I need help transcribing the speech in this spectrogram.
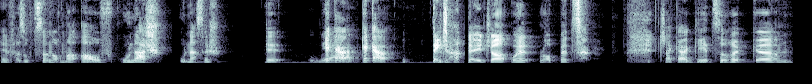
Daniel versucht es dann nochmal auf Unasch. Unassisch? Äh, Gekka, Gekka. Danger. Danger, Will Roberts. Chaka geht zurück. Ähm,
